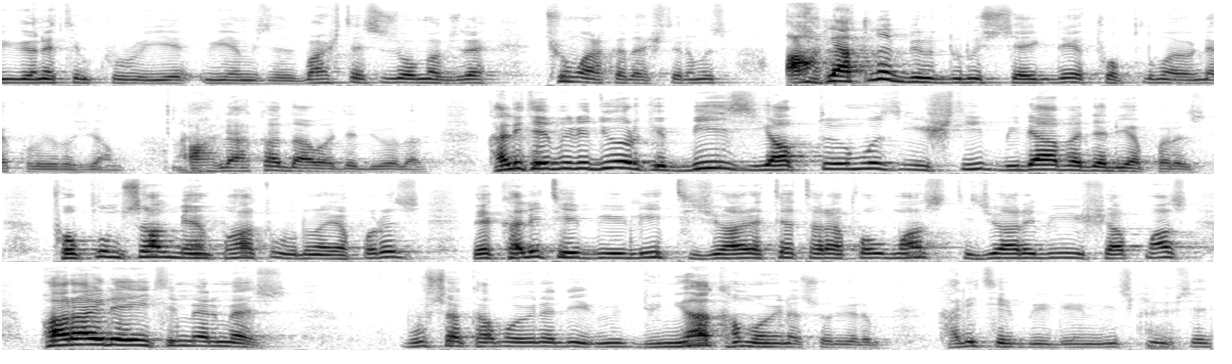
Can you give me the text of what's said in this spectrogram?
yönetim kurulu üye, üyemizsiniz. Başta siz olmak üzere tüm arkadaşlarımız ahlaklı bir duruş sergileye topluma örnek oluyor hocam. Ahlaka davet ediyorlar. Kalite biri diyor ki biz yaptığımız işi bilabedel yaparız. Toplumsal menfaat uğruna yaparız ve kalite birliği ticarete taraf olmaz, ticari bir iş yapmaz, parayla eğitim vermez. Bursa kamuoyuna değil, dünya kamuoyuna soruyorum. Kalite birliğinin hiç kimse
